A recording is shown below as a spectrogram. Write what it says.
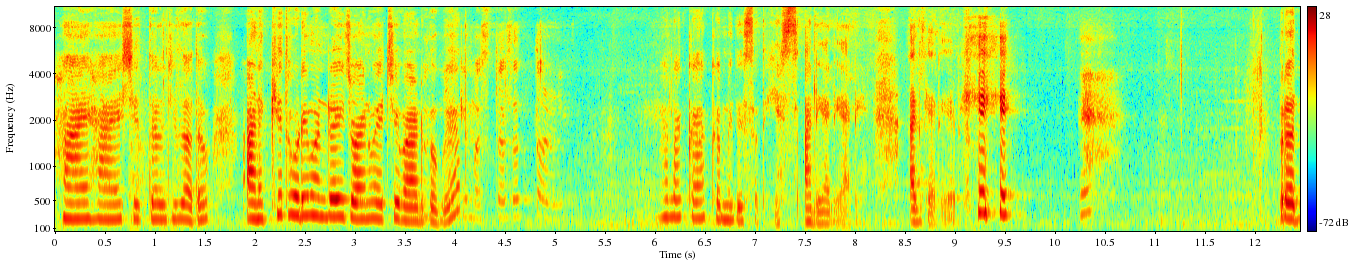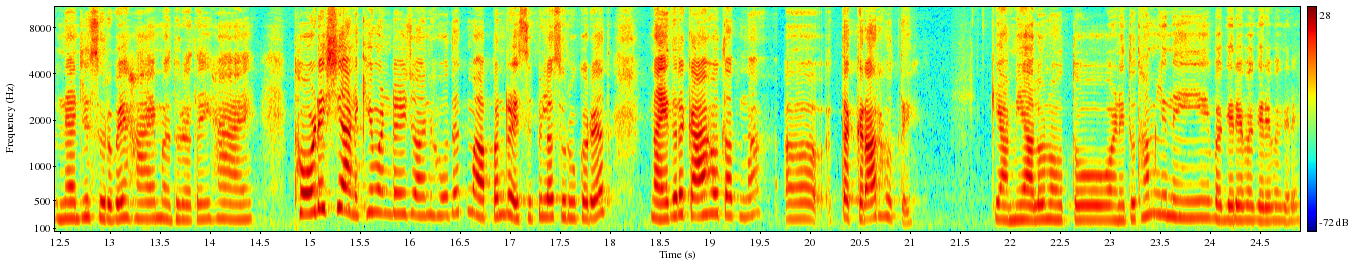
हाय हाय शीतलजी जाधव. आणखी थोडी मंडळी जॉईन व्हायची वाट बघूयात. मस्त असं तळणी. मला का कमी दिसत? येस आली आली आली. आली आली आली. प्रज्ञाजी सुर्वे हाय मधुराताई हाय. थोडीशी आणखी मंडळी जॉईन होत आहेत मग आपण रेसिपीला सुरू करूयात. नाहीतर काय होतात ना तक्रार होते. की आम्ही आलो नव्हतो आणि तू थांबली नाही वगैरे वगैरे वगैरे.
